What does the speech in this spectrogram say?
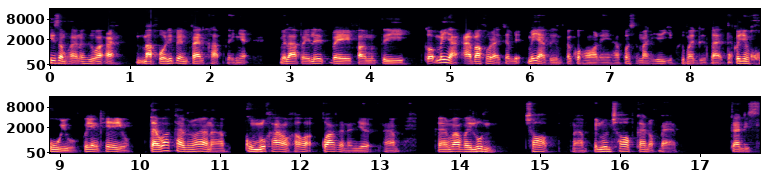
ที่สำคัญก็คือว่าอะบางคนที่เป็นแฟนคลับอะไรเงี้ยเวลาไปเล่นไปฟังดนตรี ก็ไม่อยากอาบางคนอาจจะไม่อยากดื่มแอลกอฮอล์อะไรครับก็สามารถที่จะหยิบขึ้นมาดื่มได้แต่ก็ยังคูลอยู่ก็ยังเท่อยู่ แต่ว่ากลายเป็นว่านะครับ กลุ่มลูกค้าของเขาอะกว้างกว่านั้นเยอะนะครับกลายเป็นว่าวัยรุ่นชอบนะครับเป็นรุ่นชอบการออกแบบ การดีไซ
